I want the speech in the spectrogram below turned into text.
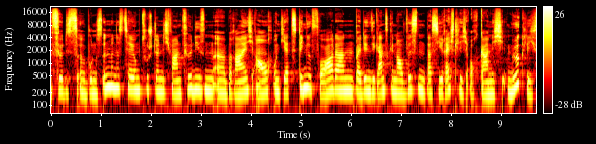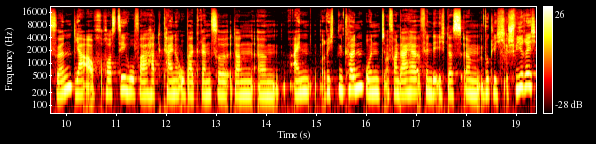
für das äh, Bundesinnenministerium zuständig waren, für diesen äh, Bereich auch und jetzt Dinge fordern, bei denen sie ganz genau wissen, dass sie rechtlich auch gar nicht möglich sind. Ja, auch Horst Seehofer hat keine Obergrenze dann ähm, einrichten können und von daher finde ich das ähm, wirklich schwierig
